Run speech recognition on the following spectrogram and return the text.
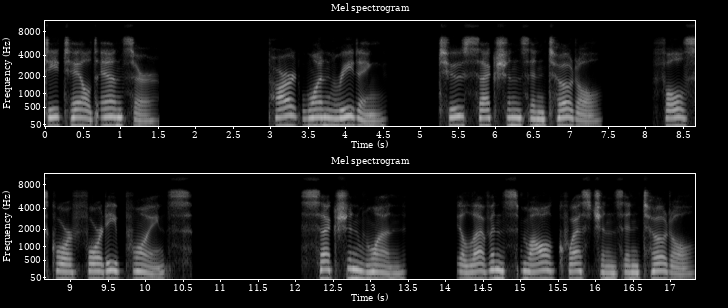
Detailed answer. Part 1 Reading Two sections in total Full score 40 points. Section 1 11 small questions in total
